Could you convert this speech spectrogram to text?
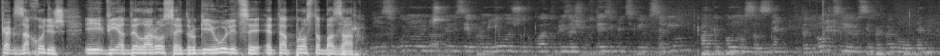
как заходишь и Виа де ла Роса и другие улицы, это просто базар. И сигурно нищо не се е променило, защото когато влизаш в тези улици в Иерусалим, пак е пълно с някакви търговци и се е превърнало в някакви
